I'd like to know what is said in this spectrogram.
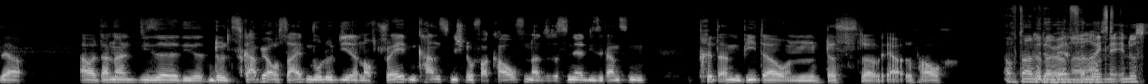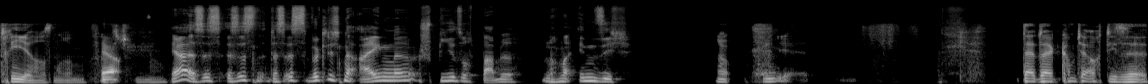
ja. Aber dann halt diese, diese, es gab ja auch Seiten, wo du die dann auch traden kannst, nicht nur verkaufen. Also das sind ja diese ganzen Drittanbieter und das, äh, ja, das auch. Auch da Ja, wieder da eine eigene Industrie außenrum. Ja. schon, ja. Ja, es ist, es ist, das ist wirklich eine eigene Spielsucht-Bubble. Nochmal in sich. Ja. Äh, Da, da kommt ja auch diese,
